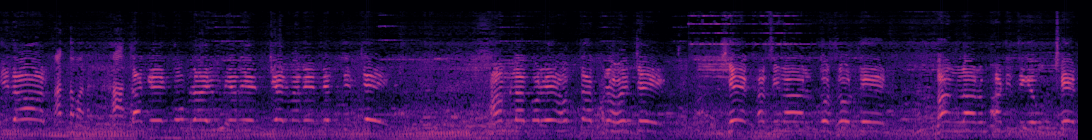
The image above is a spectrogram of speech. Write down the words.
দিদার। তাকে কোবরা ইউনিয়নের চেয়ারম্যানের নেতৃত্বে হামলা করে হত্যা করা হয়েছে। শেখ হাসিনার দোসরদের বাংলার মাটি থেকে উচ্ছেদ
